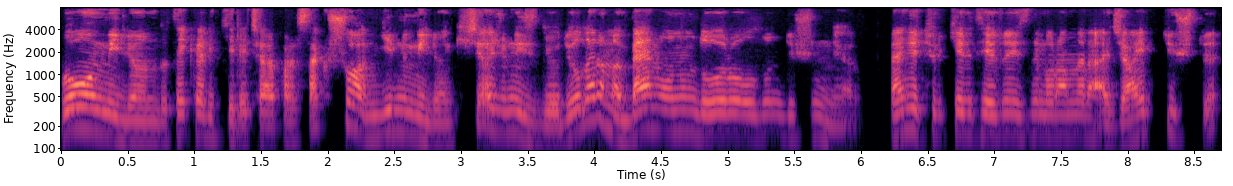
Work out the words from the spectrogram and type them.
bu 10 milyonu da tekrar 2 ile çarparsak şu an 20 milyon kişi Acun'u izliyor diyorlar ama ben onun doğru olduğunu düşünmüyorum. Bence Türkiye'de televizyon izleme oranları acayip düştü.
